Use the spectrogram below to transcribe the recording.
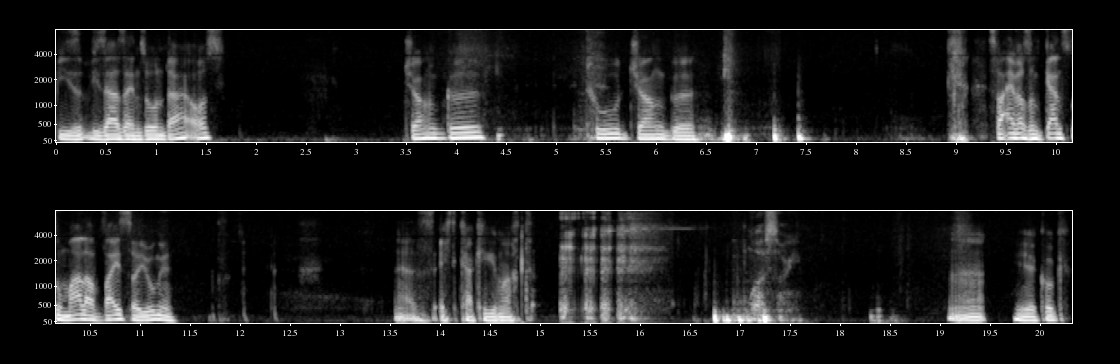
wie, wie sah sein Sohn da aus? Jungle to Jungle. Es war einfach so ein ganz normaler weißer Junge. Ja, das ist echt kacke gemacht. Oh, sorry. Ja, hier, guck.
